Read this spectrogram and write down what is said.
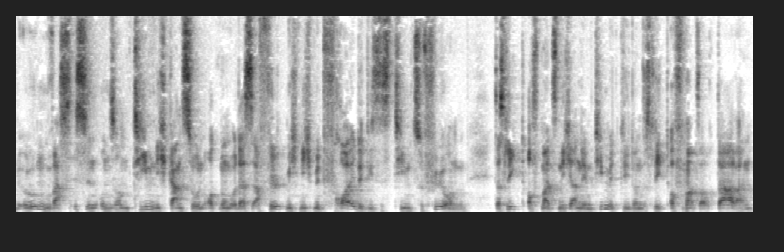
irgendwas ist in unserem Team nicht ganz so in Ordnung oder es erfüllt mich nicht mit Freude, dieses Team zu führen. Das liegt oftmals nicht an dem Teammitglied und das liegt oftmals auch daran,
